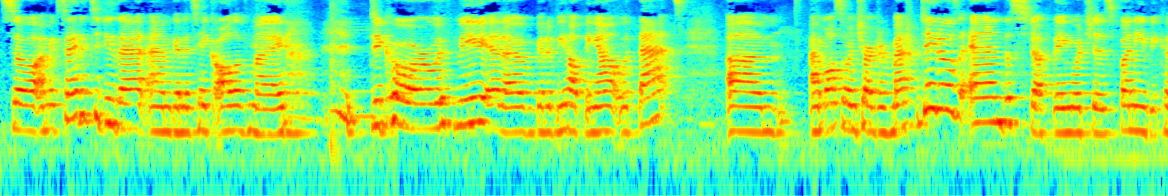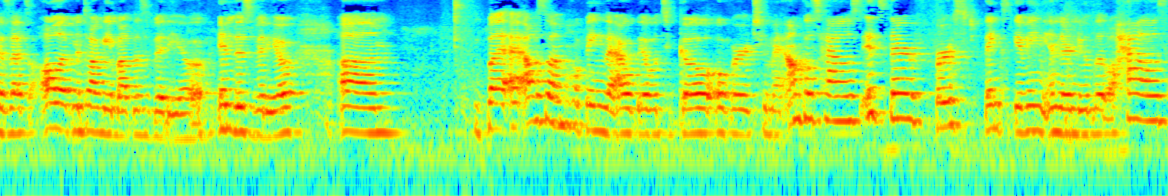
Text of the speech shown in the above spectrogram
So I'm excited to do that. I'm going to take all of my decor with me and I'm going to be helping out with that. Um, I'm also in charge of mashed potatoes and the stuffing, which is funny because that's all I've been talking about this video, in this video. Um, But I also am hoping that I will be able to go over to my uncle's house. It's their first Thanksgiving in their new little house.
